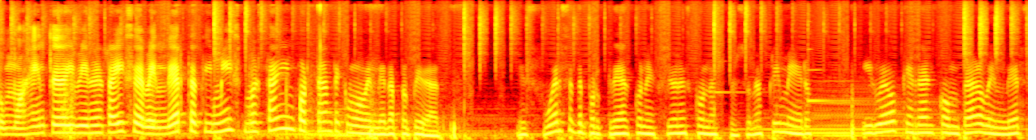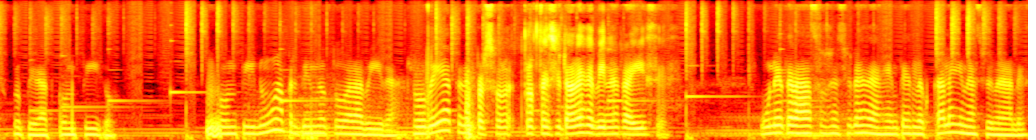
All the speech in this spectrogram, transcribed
como agente de bienes raíces, venderte a ti mismo es tan importante como vender la propiedad. Esfuérzate por crear conexiones con las personas primero y luego querrán comprar o vender su propiedad contigo. Continúa aprendiendo toda la vida. Rodéate de profesionales de bienes raíces. Únete a las asociaciones de agentes locales y nacionales.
